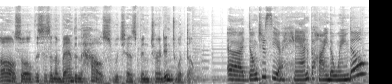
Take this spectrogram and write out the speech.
Oh, so this is an abandoned house which has been turned into a dump. Uh, don't you see a hand behind the window?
